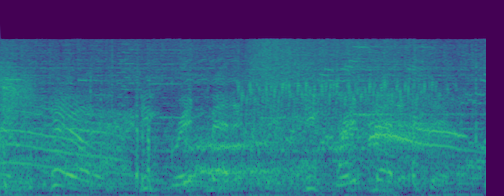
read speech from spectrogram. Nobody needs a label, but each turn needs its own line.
Secret medicine. Secret medicine.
